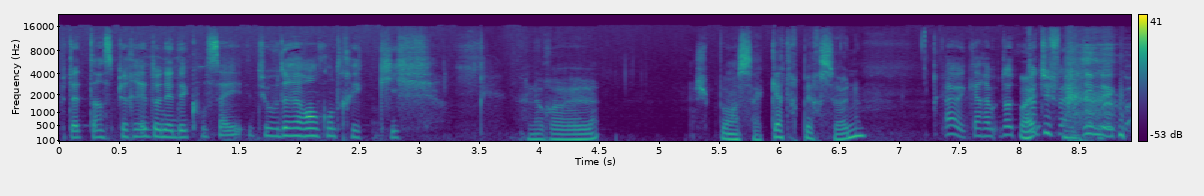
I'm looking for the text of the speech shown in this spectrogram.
peut-être t'inspirer, donner des conseils, tu voudrais rencontrer qui? Alors, euh, je pense à quatre personnes. Ah oui, carrément. Toi, Ouais. toi, tu fais un dîner, quoi.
